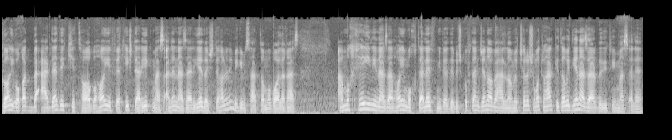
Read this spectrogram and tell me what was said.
گاهی اوقات به عدد کتاب های فقهیش در یک مسئله نظریه داشته. حالا نمیگیم 100 تا مبالغه است. اما خیلی نظرهای مختلف می‌داده. بهش گفتن جناب علامه چرا شما تو هر کتاب یه نظر دادی تو این مسئله؟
